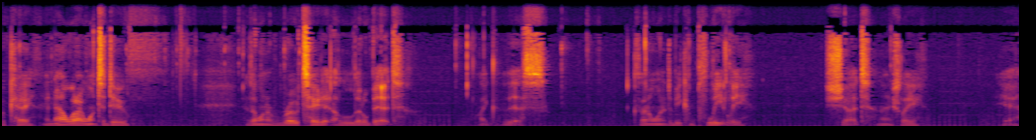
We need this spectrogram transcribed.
Okay, and now what I want to do is I want to rotate it a little bit like this because I don't want it to be completely shut. Actually, yeah,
